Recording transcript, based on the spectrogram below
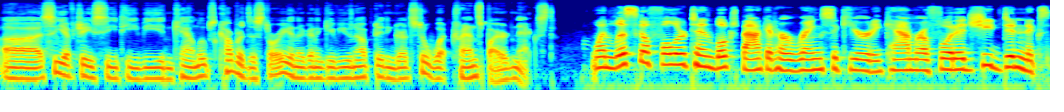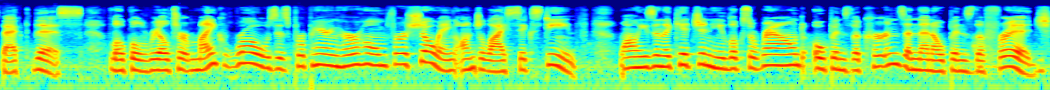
Uh, CFJC TV in Kamloops covered the story, and they're going to give you an update in regards to what transpired next. When Liska Fullerton looked back at her ring security camera footage, she didn't expect this. Local realtor Mike Rose is preparing her home for a showing on July 16th. While he's in the kitchen, he looks around, opens the curtains, and then opens the fridge.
